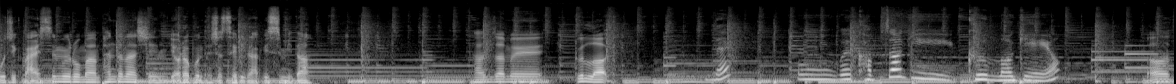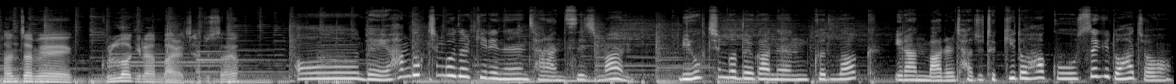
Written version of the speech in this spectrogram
오직 말씀으로만 판단하신 여러분 되셨으리라 믿습니다. 다음 잠의 good luck. 네? 어, 왜 갑자기 good luck이에요? 어, good luck이란 말 자주 써요? 어, 네. 한국 친구들끼리는 잘 안 쓰지만 미국 친구들과는 good luck 이란 말을 자주 듣기도 하고 쓰기도 하죠.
